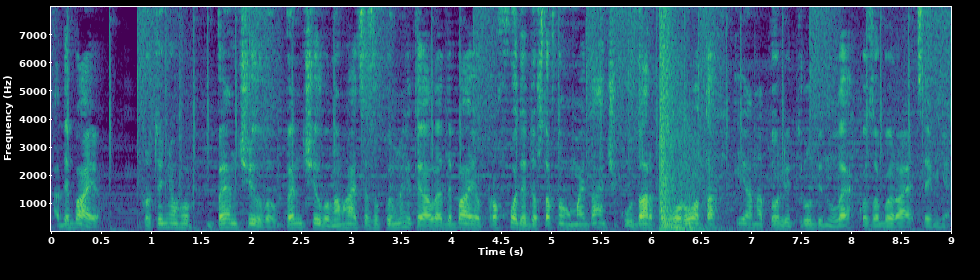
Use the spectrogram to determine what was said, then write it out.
Адебайо. Проти нього Бен Чилвел. Бен Чилвел намагається зупинити, але Адебайо проходить до штрафного майданчику, удар по воротах, і Анатолій Трубін легко забирає цей м'яч.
